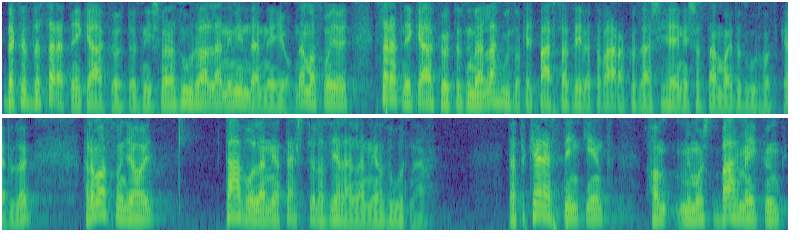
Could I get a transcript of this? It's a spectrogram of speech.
de közben szeretnék elköltözni is, mert az úrral lenni mindennél jobb. Nem azt mondja, hogy szeretnék elköltözni, mert lehúzok egy pár száz évet a várakozási helyen, és aztán majd az úrhoz kerülök, hanem azt mondja, hogy távol lenni a testtől, az jelen lenni az úrnál. Tehát a keresztényként, ha mi most bármelyikünk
